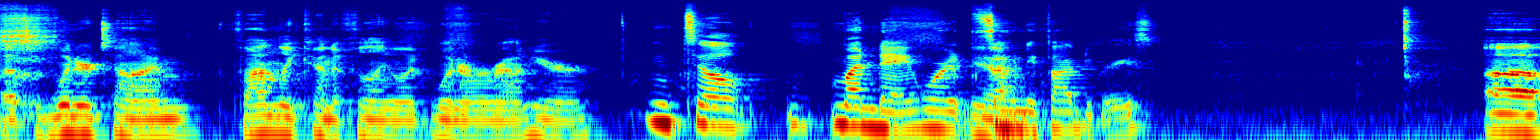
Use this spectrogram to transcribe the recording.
That's winter time. Finally, kind of feeling like winter around here. Until Monday, where it's Yeah. 75 degrees. Uh,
